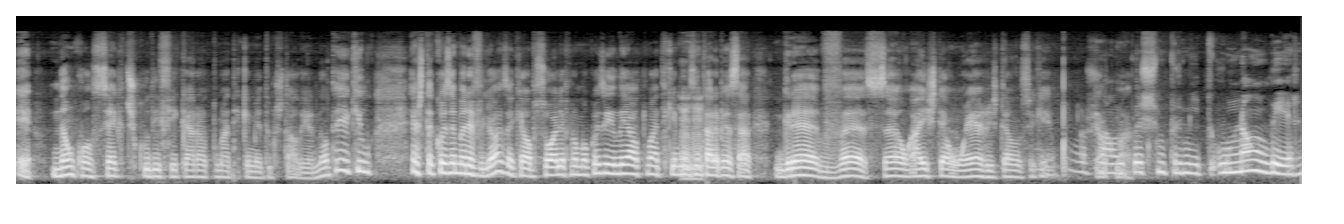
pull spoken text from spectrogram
é não consegue descodificar automaticamente o que está a ler. Não tem aquilo, esta coisa maravilhosa que é a pessoa olha para uma coisa e lê automaticamente uhum. sem estar a pensar gravação, ah, isto é um R, isto é um não sei o quê. João, depois se me permite, o não ler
